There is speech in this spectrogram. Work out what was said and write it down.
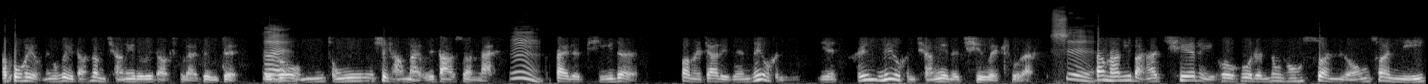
它不会有那个味道那么强烈的味道出来，对不对？比如说我们从市场买回大蒜来，嗯，带着皮的放在家里边，没有很也很没有很强烈的气味出来。是，当它你把它切了以后，或者弄成蒜蓉、蒜泥，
